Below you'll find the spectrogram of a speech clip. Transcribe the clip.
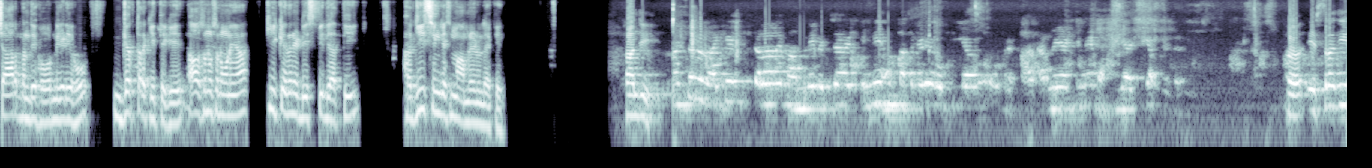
ਚਾਰ ਬੰਦੇ ਹੋਰ ਨੇ ਜਿਹੜੇ ਉਹ ਗ੍ਰਿਫਤਾਰ ਕੀਤੇ ਗਏ। ਆਓ ਤੁਹਾਨੂੰ ਸੁਣਾਉਣੇ ਆ ਕੀ ਕਹਿੰਦੇ ਨੇ ਡੀਐਸਪੀ ਦਿਹਾਤੀ ਹਰਜੀਤ ਸਿੰਘ ਇਸ ਮਾਮਲੇ ਨੂੰ ਲੈ ਕੇ। ਹਾਂਜੀ। ਅੰਦਰ ਰਾਜੇ ਕਲਾ ਦੇ ਮਾਮਲੇ ਵਿੱਚ ਕਿੰਨੇ ਹੁਣ ਤੱਕ ਜਿਹੜੇ ਆਰੋਪੀ ਆ ਉਹ ਗ੍ਰਿਫਤਾਰ ਕਰ ਲਏ ਆ ਕਿੰਨੇ ਬਾਕੀ ਆ ਕੀ ਆਪਣੇ ਅਹ ਇਸ ਤਰ੍ਹਾਂ ਜੀ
